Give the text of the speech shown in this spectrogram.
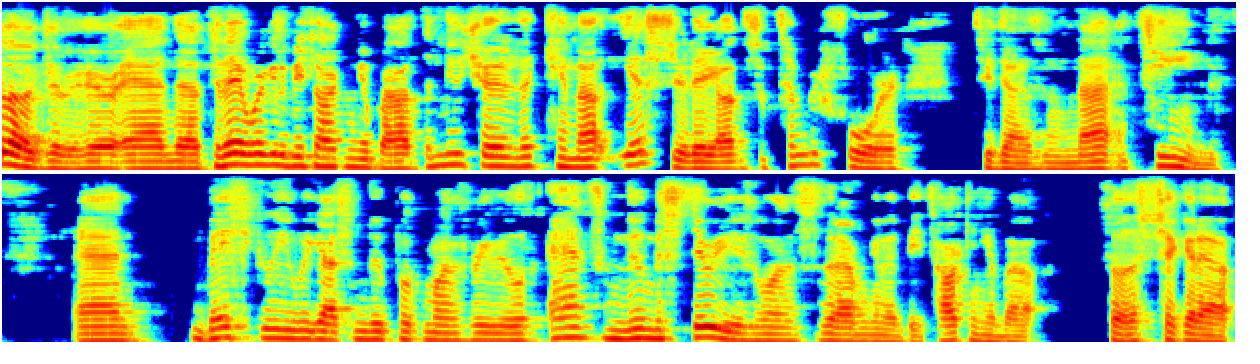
Hello, Xavier here, and uh, today we're going to be talking about the new trailer that came out yesterday on September 4, 2019. And basically, we got some new Pokemon reveals and some new mysterious ones that I'm going to be talking about. So let's check it out.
